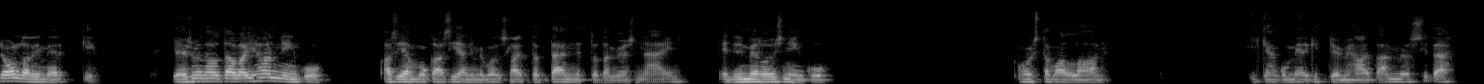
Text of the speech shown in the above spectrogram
dollarimerkki. Ja jos me halutaan olla ihan niin kuin asianmukaisia, niin me voitaisiin laittaa tänne tota myös näin. Eli meillä olisi, niin kuin, olisi tavallaan ikään kuin merkitty, ja me haetaan myös sitä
